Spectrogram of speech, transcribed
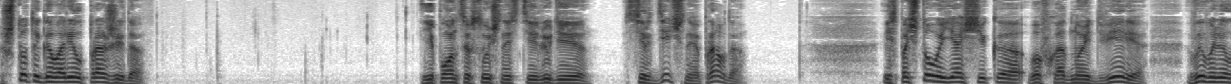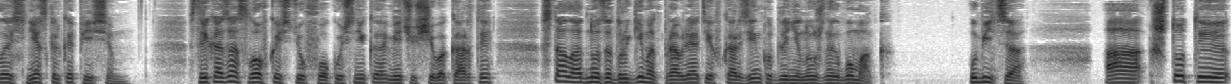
Что ты говорил про жида? Японцы, в сущности, люди сердечные, правда? Из почтового ящика во входной двери вывалилось несколько писем. Стрекоза с ловкостью фокусника, мечущего карты, стала одно за другим отправлять их в корзинку для ненужных бумаг. «Убийца, а что ты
